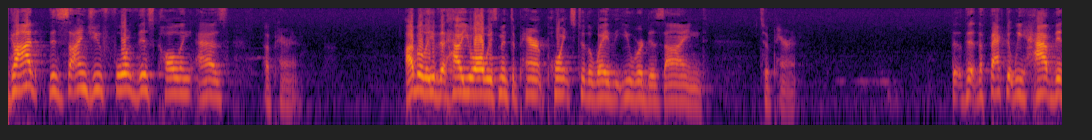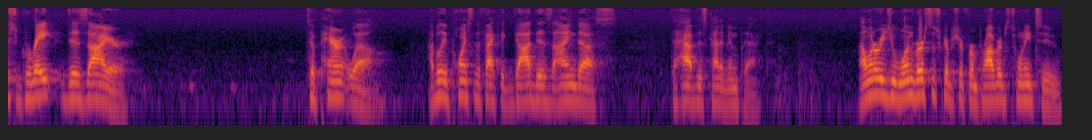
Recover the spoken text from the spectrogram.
God designed you for this calling as a parent. I believe that how you always meant to parent points to the way that you were designed to parent. The, the, the, fact that we have this great desire to parent well, I believe points to the fact that God designed us to have this kind of impact. I want to read you one verse of Scripture from Proverbs 22.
